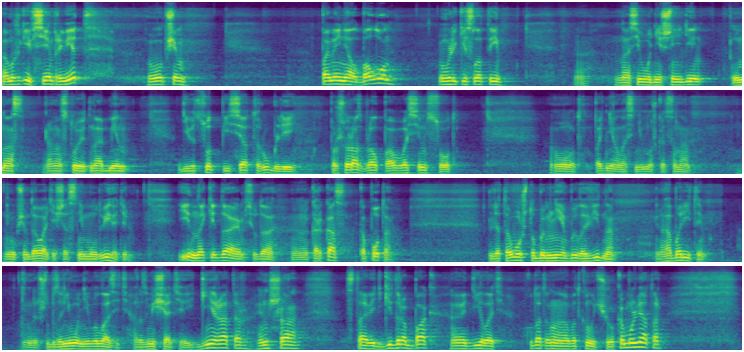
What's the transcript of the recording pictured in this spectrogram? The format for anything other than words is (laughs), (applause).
А, мужики, всем привет! В общем, поменял баллон углекислоты. А, На сегодняшний день у нас она стоит на обмен 950 рублей. В прошлый раз брал по 800. Вот, поднялась немножко цена. В общем, давайте сейчас сниму двигатель и накидаем сюда э, каркас капота для того, чтобы мне было видно габариты чтобы за него не вылазить. Размещать генератор, НШ, ставить гидробак, э, делать. Куда-то надо воткнуть еще аккумулятор.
